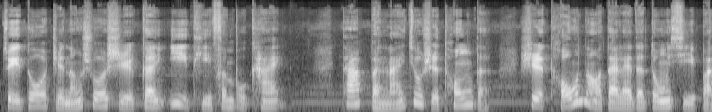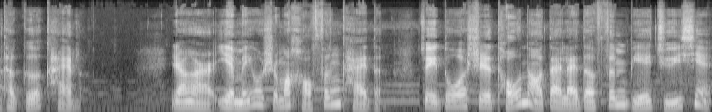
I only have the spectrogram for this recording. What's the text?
最多只能说是跟一体分不开。它本来就是通的，是头脑带来的东西把它隔开了。然而也没有什么好分开的，最多是头脑带来的分别局限，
